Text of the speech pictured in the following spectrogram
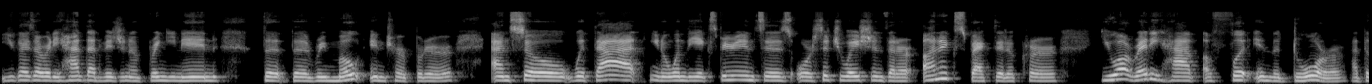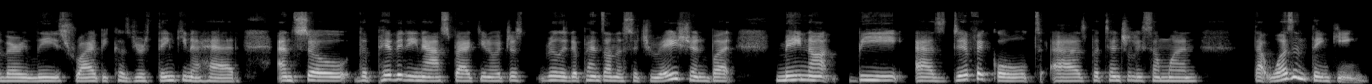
you, guys already had that vision of bringing in the the remote interpreter. And so with that you know when the experiences or situations that are unexpected occur you already have a foot in the door at the very least right? Because you're thinking ahead. And so the pivoting aspect you know it just really depends on the situation but may not be as difficult as potentially someone that wasn't thinking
